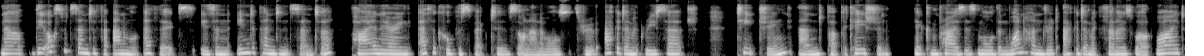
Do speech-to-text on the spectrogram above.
Now, the Oxford Centre for Animal Ethics is an independent centre pioneering ethical perspectives on animals through academic research, teaching, and publication. It comprises more than 100 academic fellows worldwide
